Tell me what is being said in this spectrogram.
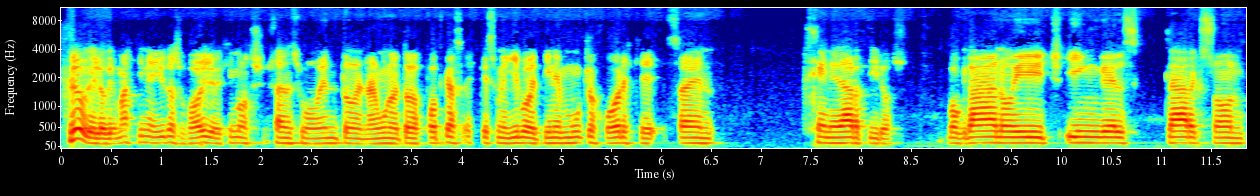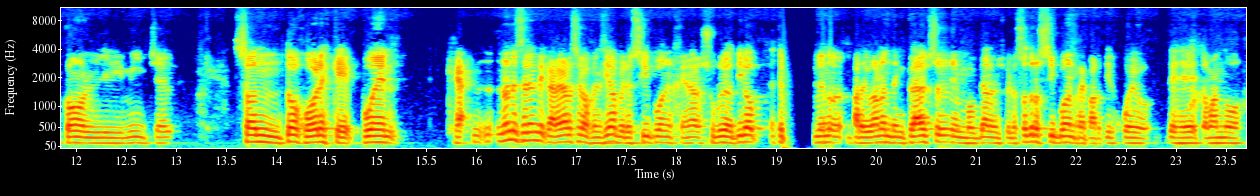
Creo que lo que más tiene Utah a su favor, y lo dijimos ya en su momento en alguno de todos los podcasts, es que es un equipo que tiene muchos jugadores que saben generar tiros. Bogdanovich, Ingles, Clarkson, Conley, Mitchell. Son todos jugadores que pueden, no necesariamente cargarse la ofensiva, pero sí pueden generar su propio tiro. Estoy particularmente en Clarkson y en Bogdanovich, pero los otros sí pueden repartir juego, desde tomando,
